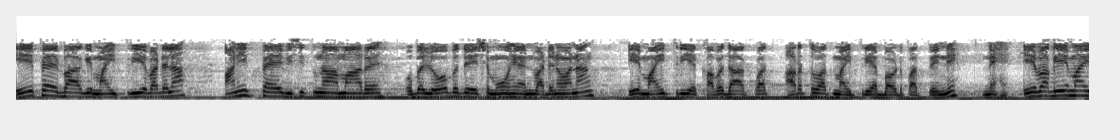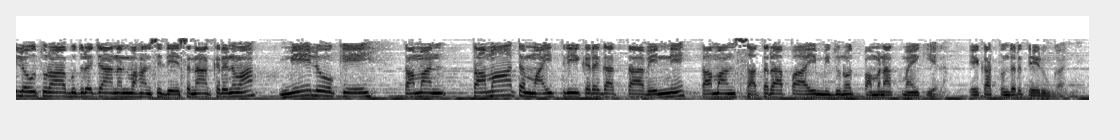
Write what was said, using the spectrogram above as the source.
ඒ පැය භාගේ මෛත්‍රිය වඩලා අනිත් පැය 23 මාර ඔබ ලෝභ දේශ මොහයන් වඩනවා නම් ඒ මෛත්‍රිය කවදාක්වත් අර්ථවත් මෛත්‍රියක් බවට පත් වෙන්නේ නැහැ. ඒ වගේමයි ලෞතර බුදුරජාණන් වහන්සේ දේශනා කරනවා මේ ලෝකේ Taman තමාට මෛත්‍රී කරගත්තා වෙන්නේ Taman සතර අපායේ මිදුනොත් පමණක්මයි කියලා. ඒකත් හොඳට තේරුම් ගන්න.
